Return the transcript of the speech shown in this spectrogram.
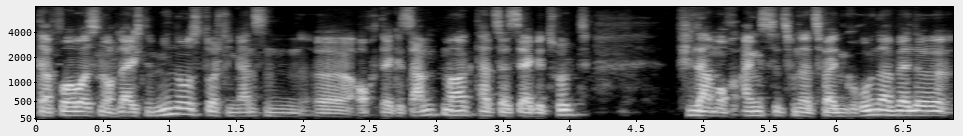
Davor war es noch leicht ein Minus durch den ganzen, äh, auch der Gesamtmarkt hat es ja sehr gedrückt. Viele haben auch Angst jetzt von der zweiten Corona-Welle.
